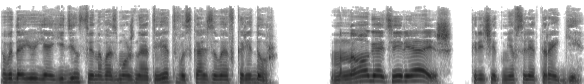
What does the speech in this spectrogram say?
Выдаю я единственно возможный ответ, выскальзывая в коридор. «Много теряешь!» — кричит мне вслед Регги.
